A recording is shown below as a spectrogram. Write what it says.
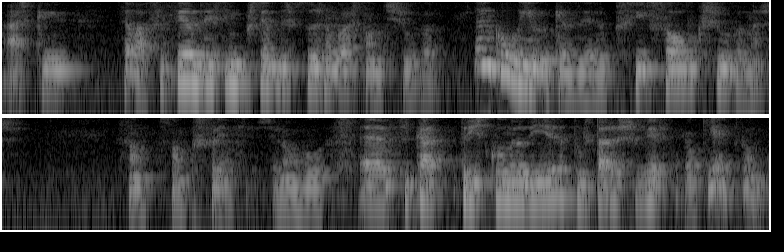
acho que, sei lá, 65% das pessoas não gostam de chuva. Eu incluído, quer dizer, eu prefiro sol do que chuva, mas são, são preferências. Eu não vou uh, ficar triste com o meu dia por estar a chover. É o que é, pronto.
